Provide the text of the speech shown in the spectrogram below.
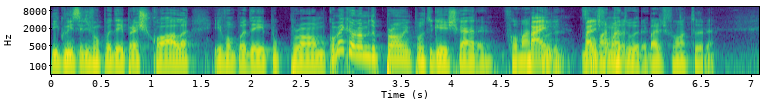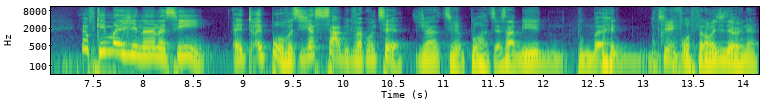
e com isso eles vão poder ir pra escola e vão poder ir pro prom. Como é que é o nome do prom em português, cara? Formatura. Baile. Baile de formatura. Baile de formatura. Eu fiquei imaginando assim, Aí, aí, pô, você já sabe o que vai acontecer. Já, você, porra, você sabe. Sim. Pô, pelo amor de Deus, né?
